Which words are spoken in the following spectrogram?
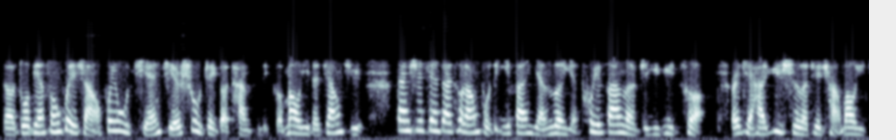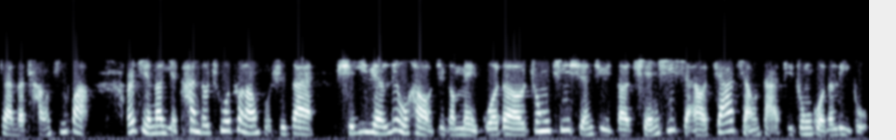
的多边峰会上会晤前结束这个谈这个贸易的僵局。但是现在特朗普的一番言论也推翻了这一预测，而且还预示了这场贸易战的长期化。而且呢，也看得出特朗普是在十一月六号这个美国的中期选举的前夕，想要加强打击中国的力度。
